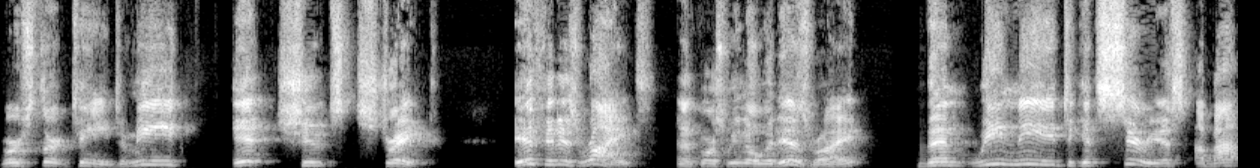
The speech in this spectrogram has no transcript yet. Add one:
verse 13, to me, it shoots straight. If it is right, and of course we know it is right, then we need to get serious about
